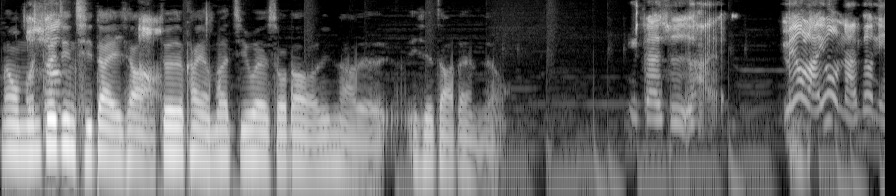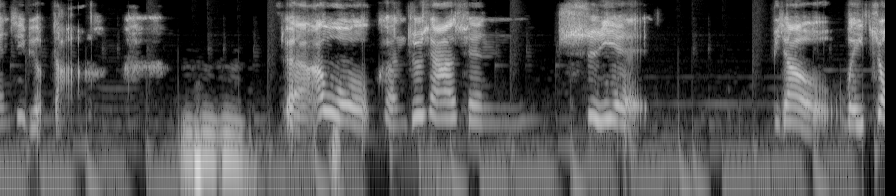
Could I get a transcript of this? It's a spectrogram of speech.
那我们最近期待一下，哦就是看有没有机会收到 Lina 的一些炸弹，这样。应该是还没有啦，因为我男朋友年纪比我大，嗯嗯嗯，对啊，啊，我可能就是要先事业比较为重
